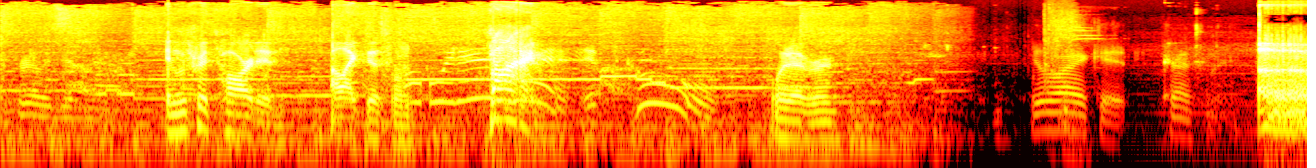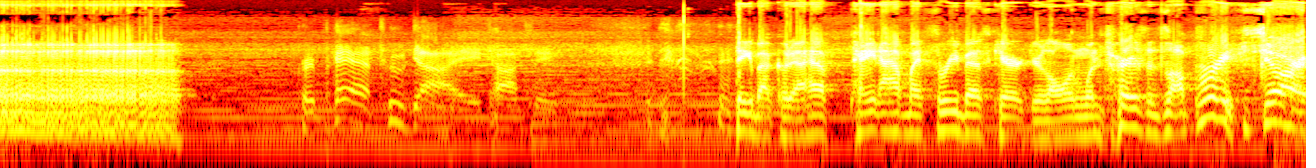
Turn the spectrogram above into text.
It's really good now. It looks retarded. I like this one. Oh. Fine. It's cool. Whatever. Uh, Prepare to die, Toxie. think about Cody. I have Pain. I have my three best characters all in one person, so I'm pretty sure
